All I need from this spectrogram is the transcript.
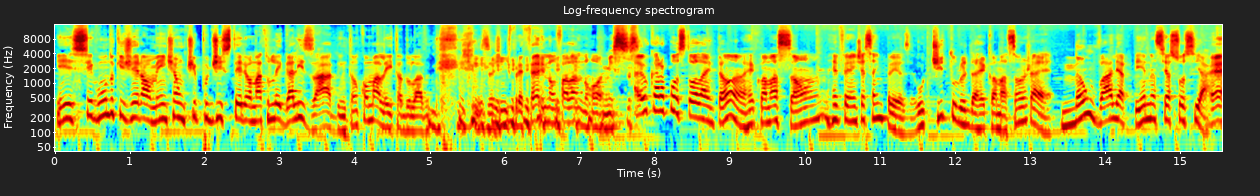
E segundo que geralmente é um tipo de estelionato legalizado. Então, como a lei tá do lado deles, a gente prefere não falar nomes. Aí o cara postou lá então a reclamação referente a essa empresa. O título da reclamação já é: Não vale a pena se associar. É,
